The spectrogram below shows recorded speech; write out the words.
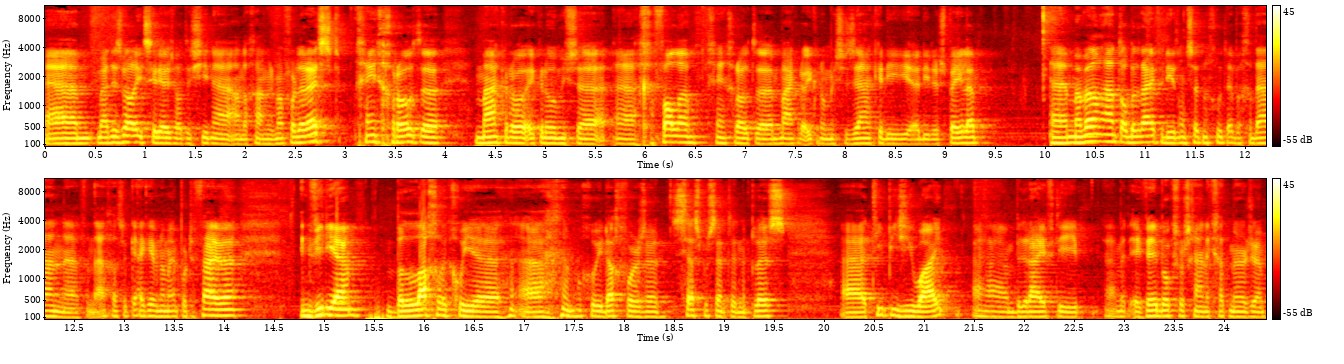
um, maar het is wel iets serieus wat in China aan de gang is. Maar voor de rest, geen grote macro-economische uh, gevallen, geen grote macro-economische zaken die, die er spelen. maar wel een aantal bedrijven die het ontzettend goed hebben gedaan vandaag. Als we kijken even naar mijn portefeuille. Nvidia, belachelijk goede, goede dag voor ze, 6% in de plus. Uh, TPGY, uh, een bedrijf die uh, met EVBox waarschijnlijk gaat mergen,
